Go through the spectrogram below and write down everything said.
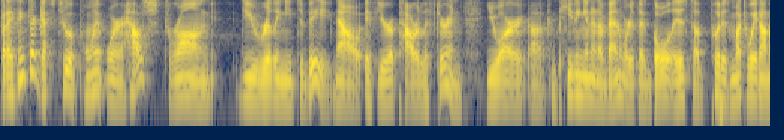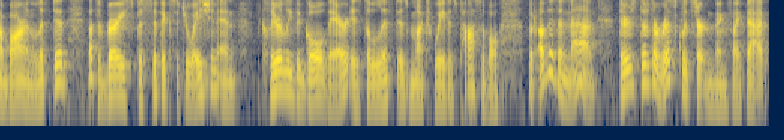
But I think there gets to a point where how strong do you really need to be? Now, if you're a power lifter and you are uh, competing in an event where the goal is to put as much weight on a bar and lift it, that's a very specific situation. And clearly the goal there is to lift as much weight as possible. But other than that, there's there's a risk with certain things like that.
